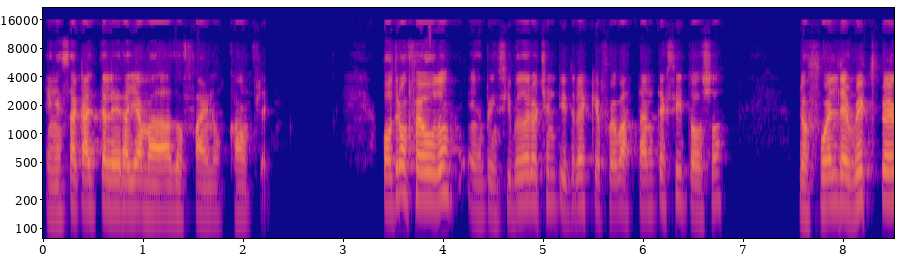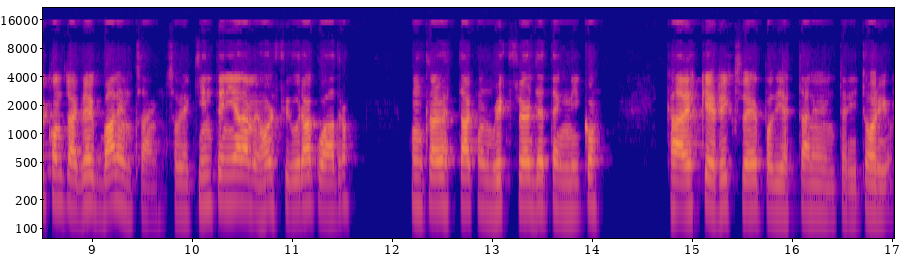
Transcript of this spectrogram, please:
en esa cartelera llamada The Final Conflict. Otro feudo en el principio del 83 que fue bastante exitoso lo fue el de Ric Flair contra Greg Valentine, sobre quién tenía la mejor figura 4. Un claro está con Ric Flair de técnico cada vez que Ric Flair podía estar en el territorio.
